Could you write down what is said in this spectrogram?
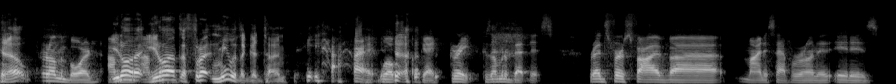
You know, put it on the board. I'm, you don't. I'm, you don't have to threaten me with a good time. yeah. All right. Well, okay, great. Because I'm going to bet this. Reds first five uh, minus half a run. it, it is.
